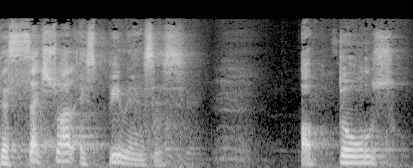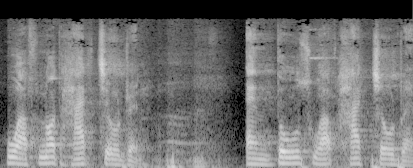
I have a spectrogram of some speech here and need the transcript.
the sexual experiences of those who have not had children and those who have had children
